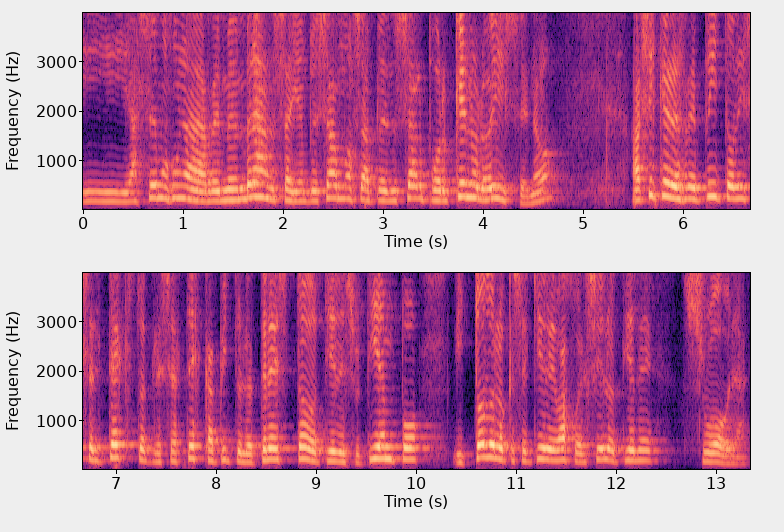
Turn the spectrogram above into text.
y hacemos una remembranza y empezamos a pensar por qué no lo hice, ¿no? Así que les repito, dice el texto, Eclesiastés capítulo 3, todo tiene su tiempo y todo lo que se quiere bajo el cielo tiene su hora.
